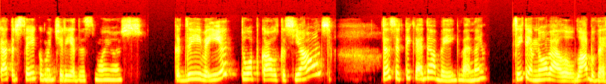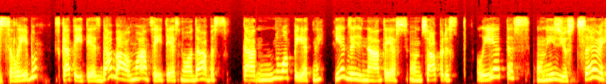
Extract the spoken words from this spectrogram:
katrs sīkumiņš ir iedvesmojošs. Kad dzīve iet, top kaut kas jauns, tas ir tikai dabīgi, vai ne? Citiem novēlu labu veselību, skatīties dabā un mācīties no dabas tā nopietni iedziļināties un saprast lietas un izjust sevi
